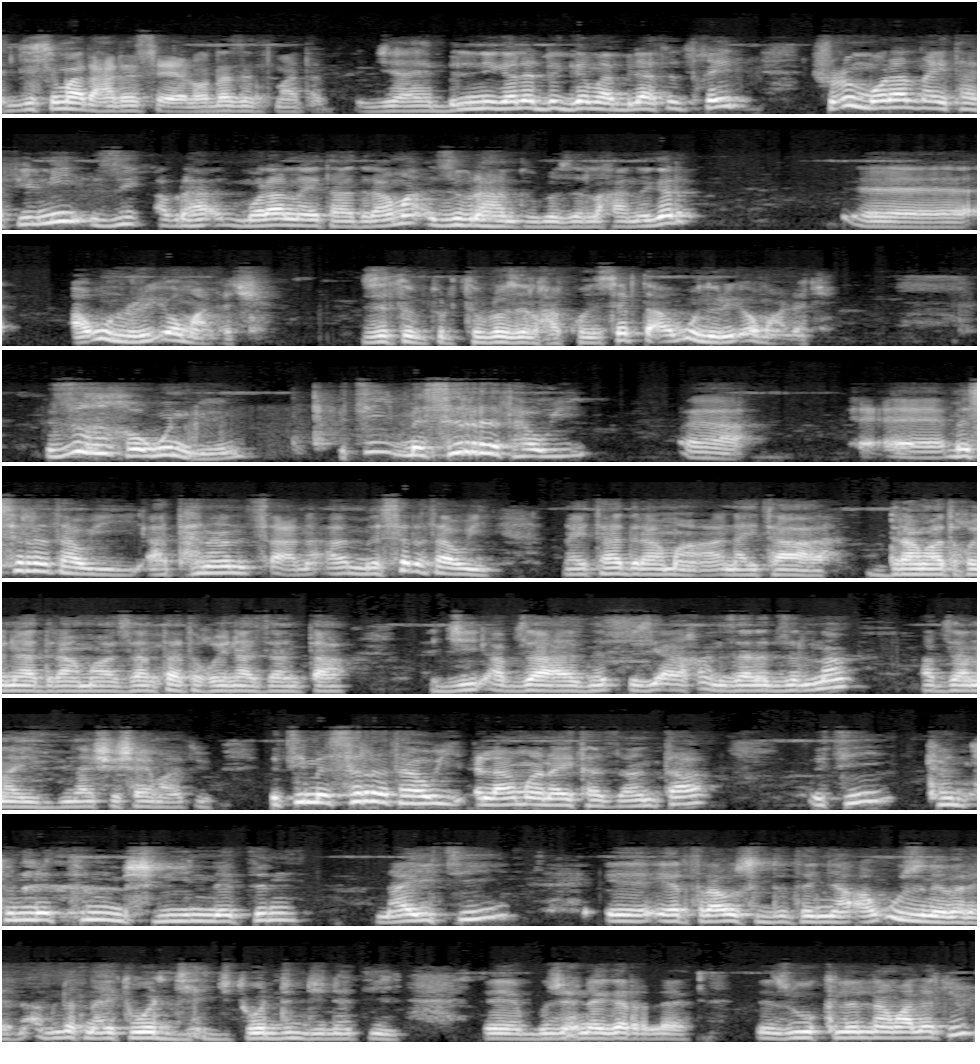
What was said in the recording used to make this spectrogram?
ሕጂ ስማ ድሓን ረሲዐዮ ኣለኹ እዛ ዘንቲ ማዕተብ ሕጂ ኣየብልን'ዩ ገለ ድገም ኣቢላ ተትኸይድ ሽዑ ሞራል ናይታ ፊልሚ እዚ ኣብርሃ ሞራል ናይታ ድራማ እዚ ብርሃን ትብሎ ዘለኻ ነገር ኣብኡ ንርእዮ ማለት'ዩ እዚ ትብሎ ዘለኻ ኮንሰፕት ኣብኡ ንርእዮ ማለት'ዩ እዚ ክኸውን ግን እቲ መሰረታዊ መሰረታዊ ኣተሃናንጻ መሰረታዊ ናይታ ድራማ ናይታ ድራማ ተኾይና ድራማ ዛንታ ተኾይና ዛንታ ሕጂ ኣብዛ ነጥቢ እዚኣ ከኣ ንዛረብ ዘለና ኣብዛ ናይ ናይ ሽሻይ ማለት እዩ እቲ መሰረታዊ ዕላማ ናይታ ዛንታ እቲ ከንቱነትን ምስሉይነትን ናይቲ ኤርትራዊ ስደተኛ ኣብኡ ዝነበረ ንኣብነት ናይቲ ወዲ ሕጂ እቲ ወዲ እንዲ ነቲ ብዙሕ ነገር ዝውክለልና ማለት እዩ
